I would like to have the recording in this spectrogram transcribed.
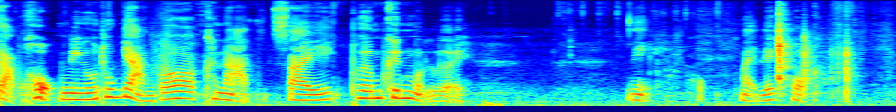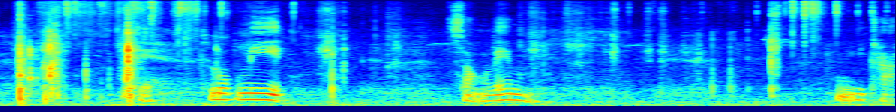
จับ 6 นิ้ว ทุกอย่างก็ขนาดไซส์เพิ่มขึ้นหมดเลย นี่หกหมายเลขหกโอเคลูกมีดสองเล่ม นี่ค่ะ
